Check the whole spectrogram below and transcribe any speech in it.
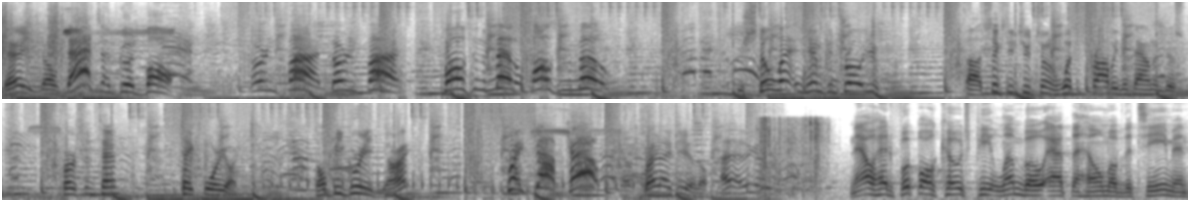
There you go. That's a good ball. 35, 35. Ball's in the middle, ball's in the middle. You're still letting him control you. Uh, 62 tuner, what's probably the down and distance? First and 10, take four yards. Don't be greedy, all right? Great job, Cal! Great idea, though. I, I now head football coach Pete Lembo at the helm of the team, and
